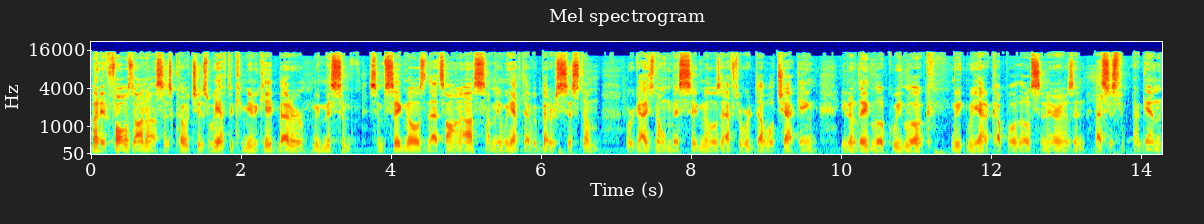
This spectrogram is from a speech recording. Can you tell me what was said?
but it falls on us as coaches. We have to communicate better. We miss some some signals. That's on us. I mean, we have to have a better system where guys don't miss signals after we're double checking. You know, they look, we look. We we had a couple of those scenarios, and that's just again,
